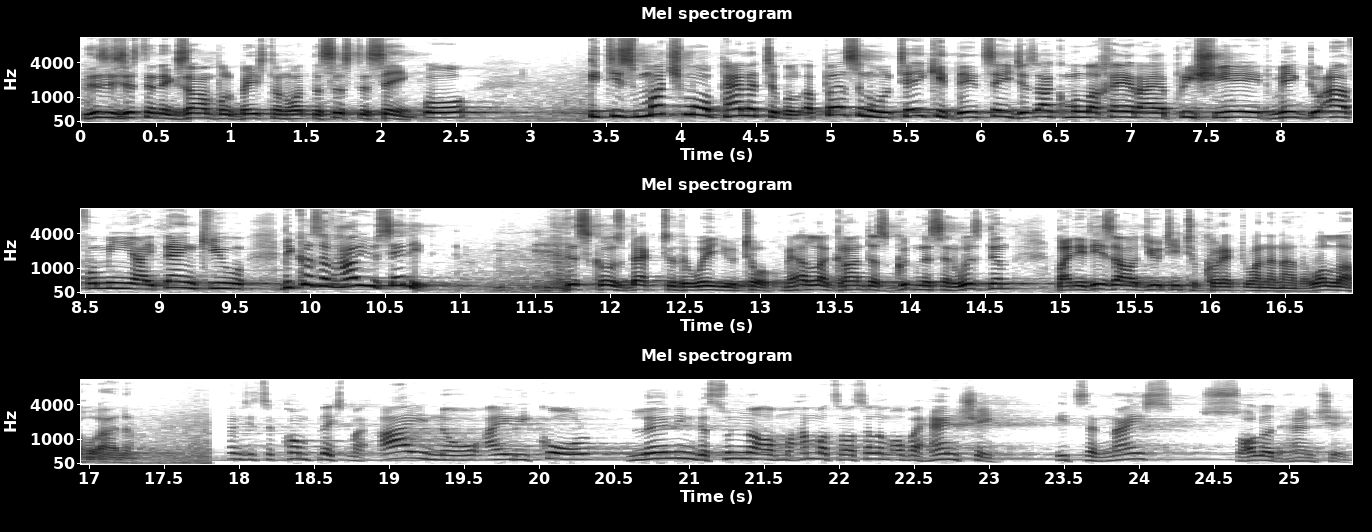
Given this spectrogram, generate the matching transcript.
This is just an example based on what the sister's saying. Or it is much more palatable. A person will take it, they'd say, Jazakumullah khair, I appreciate, make dua for me, I thank you, because of how you said it. This goes back to the way you talk. May Allah grant us goodness and wisdom, but it is our duty to correct one another. Wallahu alam. Sometimes it's a complex matter. I know, I recall learning the sunnah of Muhammad of a handshake. It's a nice, solid handshake.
